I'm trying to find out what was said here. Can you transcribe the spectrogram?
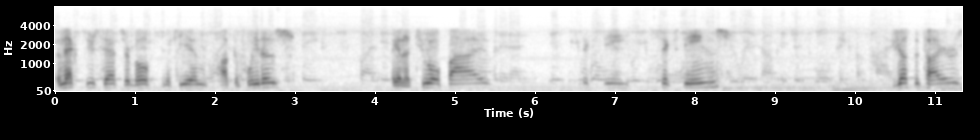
The next two sets are both Nokian Hakkapeliittas. I got a 205, 60, 16s. Just the tires,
